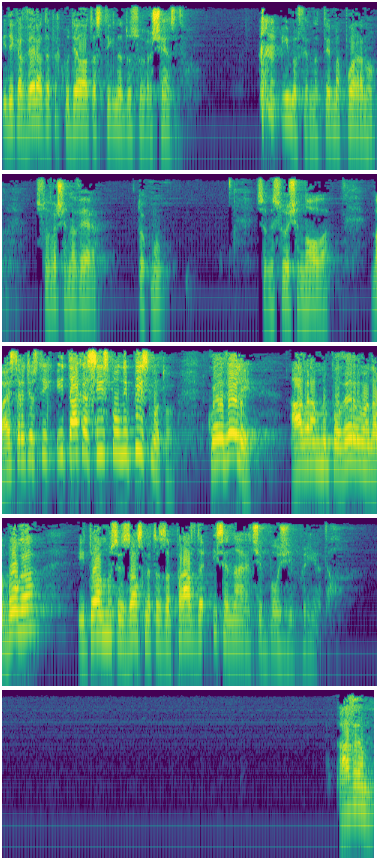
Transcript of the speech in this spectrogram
и дека верата преку делата стигна до совршенство. Имав една тема порано совршена вера. Токму се однесуваше на ова. 23 стих. И така се исполни писмото, кое вели, Аврам му поверува на Бога и тоа му се засмета за правда и се нарече Божи пријател. Аврам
